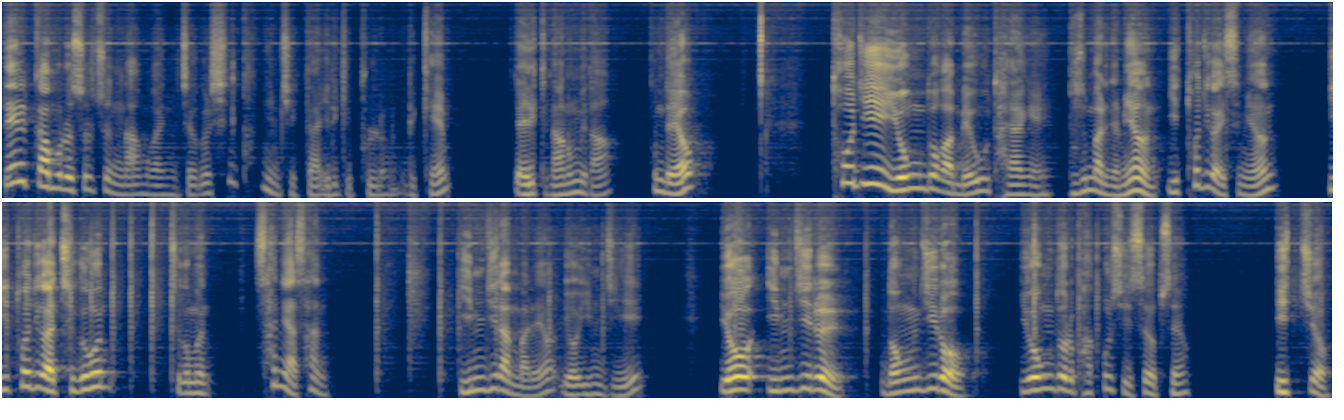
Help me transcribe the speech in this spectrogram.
땔감으로 쓸 수 있는 나무가 있는 지역을 신탄림 지역이다 이렇게 불러 이렇게 이렇게 나눕니다. 근데요, 토지의 용도가 매우 다양해. 무슨 말이냐면 이 토지가 있으면 이 토지가 지금은 지금은 산이야 산 임지란 말이에요. 요 임지 요 임지를 농지로 용도로 바꿀 수 있어요 없어요? 있죠.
